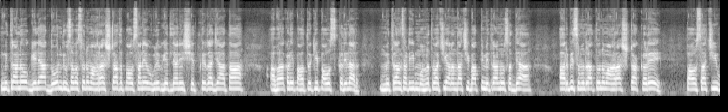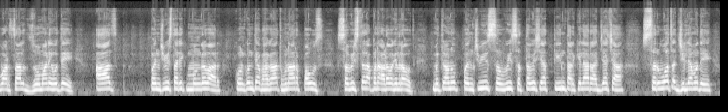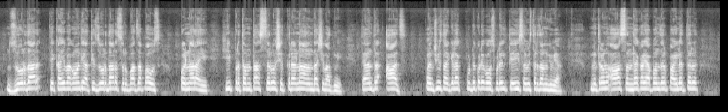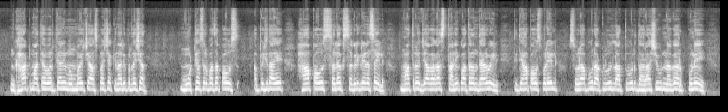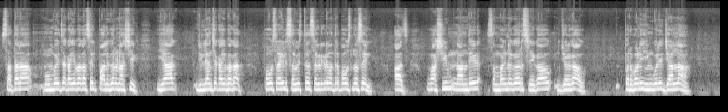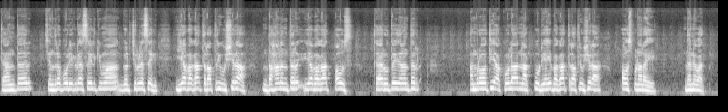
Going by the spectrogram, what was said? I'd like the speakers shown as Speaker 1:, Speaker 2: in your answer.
Speaker 1: मित्रांनो गेल्या दोन दिवसापासून महाराष्ट्रात पावसाने उघडीप घेतली आणि शेतकरी राज्य आता आभाळाकडे पाहतो की पाऊस कधीणार मित्रांसाठी महत्त्वाची आनंदाची बातमी मित्रांनो सध्या अरबी समुद्रातून महाराष्ट्राकडे पावसाची वाटचाल जोमाने होते. आज पंचवीस तारीख मंगळवार कोणकोणत्या भागात होणार पाऊस? सविस्तर आपण आढावा घेणार आहोत. मित्रांनो पंचवीस सव्वीस सत्तावीस या तीन तारखेला राज्याच्या सर्वच जिल्ह्यामध्ये जोरदार ते काही भागामध्ये अतिजोरदार स्वरूपाचा पाऊस पडणार आहे. ही प्रथमतः सर्व शेतकऱ्यांना आनंदाची बातमी. त्यानंतर आज पंचवीस तारखेला कुठे कुठे पाऊस पडेल तेही सविस्तर जाणून घेऊया. मित्रांनो आज संध्याकाळी आपण जर पाहिलं तर घाट माथ्यावरती आणि मुंबईच्या आसपासच्या किनारी प्रदेशात मोठ्या स्वरूपाचा पाऊस अपेक्षित आहे. हा पाऊस सलग सगळीकडे नसेल मात्र ज्या भागात स्थानिक वातावरण तयार होईल तिथे हा पाऊस पडेल. सोलापूर अकलूज लातूर धाराशिव नगर पुणे सातारा मुंबईचा काही भाग असेल पालघर नाशिक या जिल्ह्यांच्या काही भागात पाऊस राहील. सविस्तर सगळीकडे मात्र पाऊस नसेल. आज वाशिम नांदेड संभाजीनगर शेगाव जळगाव परभणी हिंगोली जालना त्यानंतर चंद्रपूर इकडे असेल किंवा गडचिरोली असेल या भागात रात्री उशिरा दहानंतर या भागात पाऊस तयार होतो आहे त्यानंतर अमरावती अकोला नागपूर याही भागात रात्री उशिरा पाऊस पडणार आहे. धन्यवाद.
